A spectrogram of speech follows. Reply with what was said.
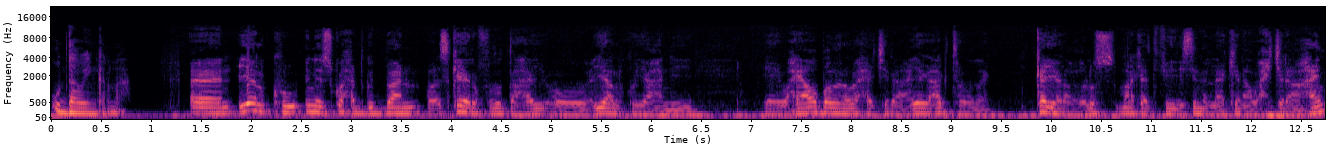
u daaweyn karnaa ciyaalku inay isku xadgudbaan waa iska yara fudud tahay oo ciyaalku yacni waxyaabo badanoo waxaa jira iyaga agtooda ka yara culus markaad fiirisina laakiin aan wax jira ahayn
